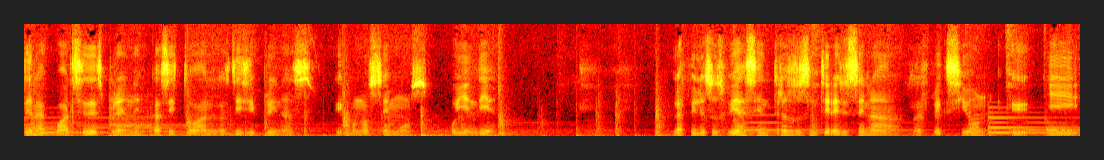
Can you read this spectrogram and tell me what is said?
de la cual se desprenden casi todas las disciplinas que conocemos hoy en día. La filosofía centra sus intereses en la reflexión eh, y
